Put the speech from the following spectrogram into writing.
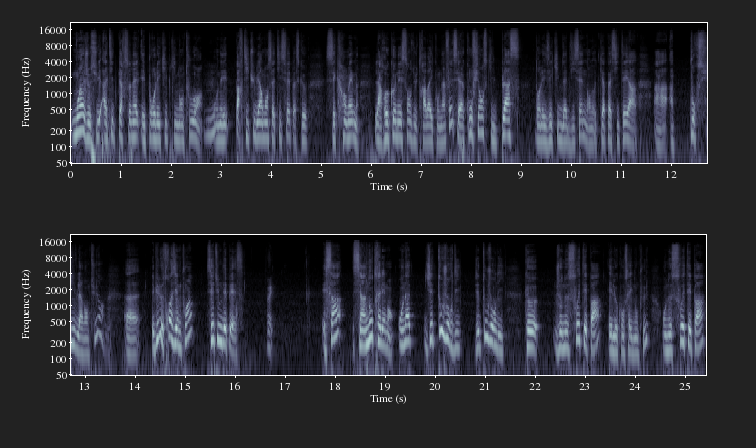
moi, je suis à titre personnel et pour l'équipe qui m'entoure, Mhm. on est particulièrement satisfait parce que c'est quand même la reconnaissance du travail qu'on a fait, c'est la confiance qu'ils placent dans les équipes d'Advicen, dans notre capacité à, à- à poursuivre l'aventure. Euh, et puis le troisième point, c'est une DPS. Oui. Et ça, c'est un autre élément. On a, j'ai toujours dit, j'ai toujours dit que je ne souhaitais pas, et le Conseil non plus, on ne souhaitait pas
